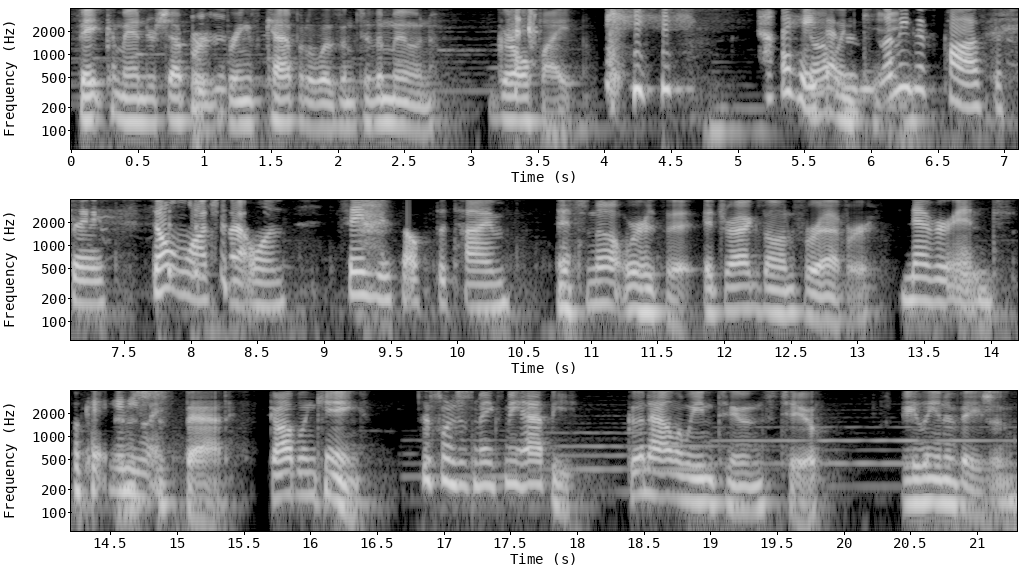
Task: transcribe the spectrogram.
Fate Commander Shepard brings capitalism to the moon. Girl fight. I hate Goblin that movie. Let me just pause to say, don't watch that one. Save yourself the time. It's not worth it. It drags on forever. Never ends. Okay, anyway. It's just bad. Goblin King. This one just makes me happy. Good Halloween tunes, too. Alien Invasion.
